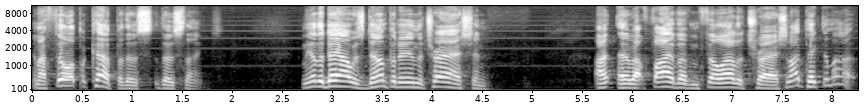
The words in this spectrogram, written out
And I fill up a cup of those, those things. And the other day I was dumping it in the trash, and, I, and about five of them fell out of the trash, and I picked them up.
